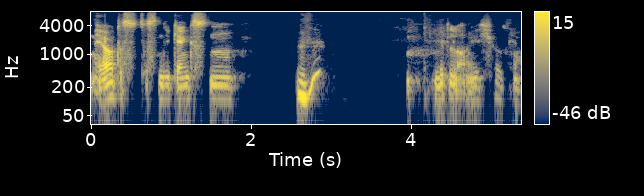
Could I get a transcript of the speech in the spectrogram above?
ja, das, das sind die gängigsten mhm. Mittel eigentlich. Also.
